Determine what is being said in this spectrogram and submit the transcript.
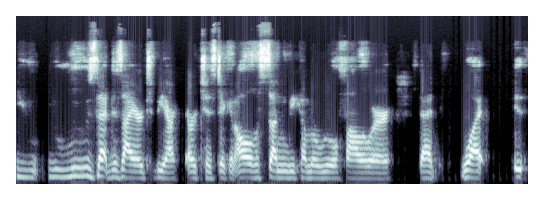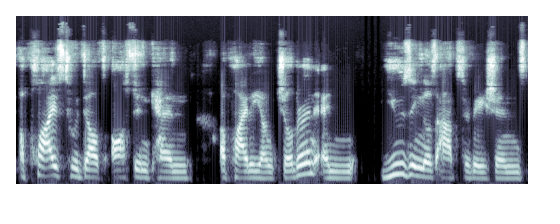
you, you lose that desire to be artistic and all of a sudden become a rule follower that what applies to adults often can apply to young children and using those observations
